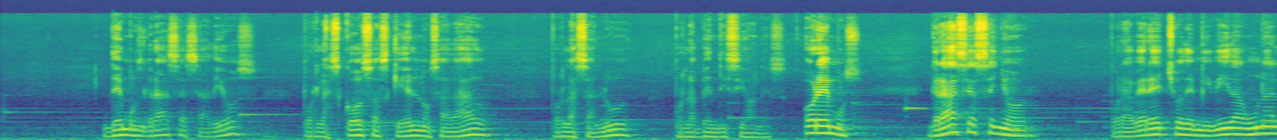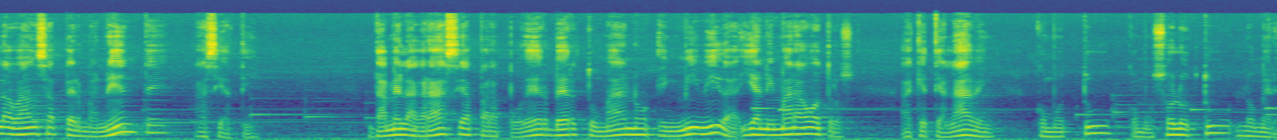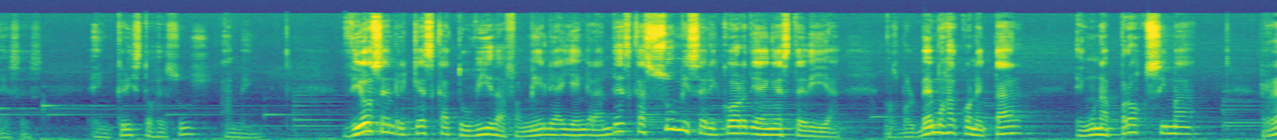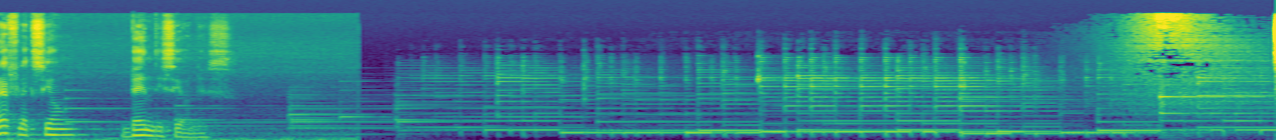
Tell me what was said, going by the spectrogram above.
Demos gracias a Dios por las cosas que Él nos ha dado, por la salud, por las bendiciones. Oremos. Gracias Señor por haber hecho de mi vida una alabanza permanente hacia ti. Dame la gracia para poder ver tu mano en mi vida y animar a otros a que te alaben como tú, como solo tú lo mereces. En Cristo Jesús. Amén. Dios enriquezca tu vida, familia, y engrandezca su misericordia en este día. Nos volvemos a conectar en una próxima reflexión. Bendiciones.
